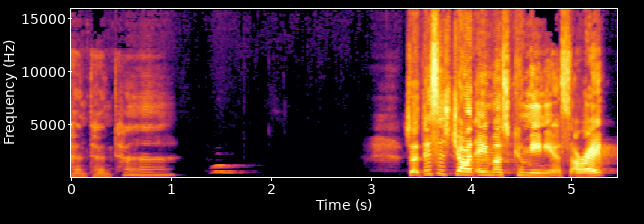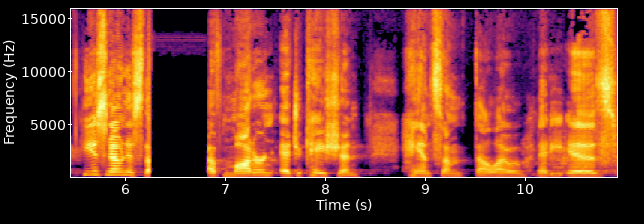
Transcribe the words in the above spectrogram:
dun, dun, dun. So this is John Amos Comenius, all right? He is known as the of modern education. Handsome fellow that he is.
